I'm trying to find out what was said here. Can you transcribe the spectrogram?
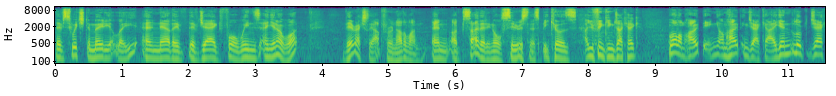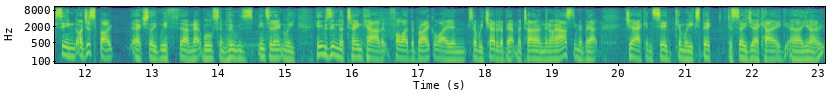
They've switched immediately, and now they've they've jagged four wins. And you know what? They're actually up for another one. And I'd say that in all seriousness because. Are you thinking Jack Haig? Well, I'm hoping. I'm hoping Jack Haig. And look, Jack's in. I just spoke actually with uh, Matt Wilson, who was incidentally he was in the team car that followed the breakaway, and so we chatted about Matteo, and then I asked him about Jack and said, "Can we expect to see Jack Haig, uh, you know,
